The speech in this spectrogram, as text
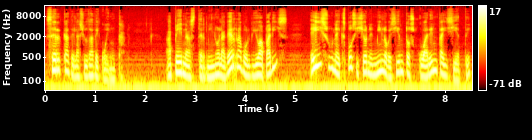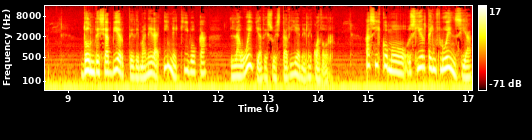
cerca de la ciudad de Cuenca. Apenas terminó la guerra, volvió a París e hizo una exposición en 1947 donde se advierte de manera inequívoca la huella de su estadía en el Ecuador, así como cierta influencia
